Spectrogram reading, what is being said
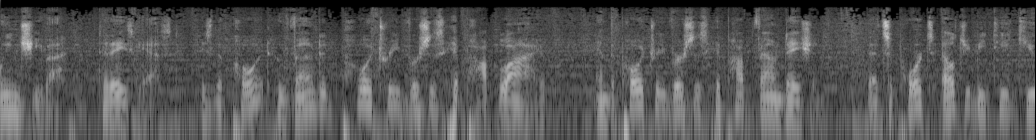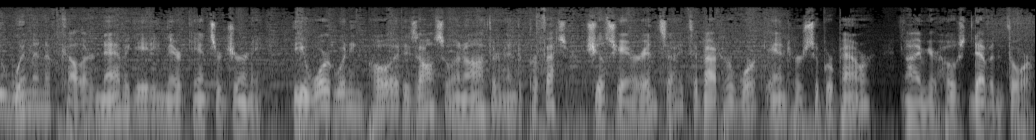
Queen Sheba. Today's guest is the poet who founded Poetry vs. Hip Hop Live and the Poetry vs. Hip Hop Foundation that supports LGBTQ women of color navigating their cancer journey. The award winning poet is also an author and a professor. She'll share insights about her work and her superpower. I'm your host, Devin Thorpe.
